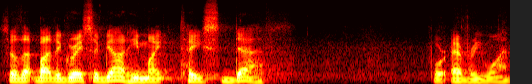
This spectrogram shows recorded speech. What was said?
so that by the grace of God he might taste death for everyone.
